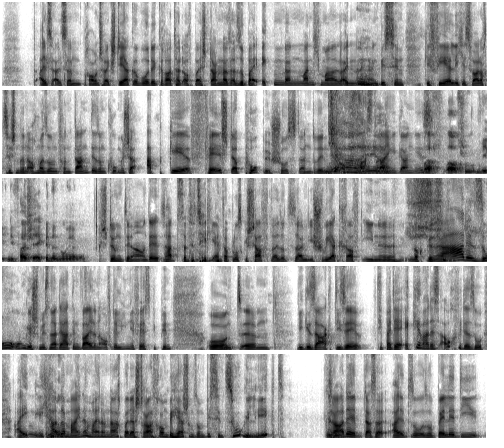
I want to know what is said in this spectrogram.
als, als dann Braunschweig stärker wurde, gerade halt auch bei Standards, also bei Ecken dann manchmal ein, ein, mhm. ein bisschen gefährlich. Es war doch zwischendrin auch mal so ein von Dante, so ein komischer abgefälschter Popelschuss dann drin, ja, der auch fast ja. reingegangen ist. War, war auch schon Weg in die falsche Ecke, der Neuer. Gell? Stimmt, ja. Und der hat es dann tatsächlich einfach bloß geschafft, weil sozusagen die Schwerkraft ihn äh, noch gerade so umgeschmissen hat. Er hat den Ball dann auf der Linie festgepinnt und ähm, wie gesagt, diese die, bei der Ecke war das auch wieder so. Eigentlich ja. hat er meiner Meinung nach bei der Strafraumbeherrschung so ein bisschen zugelegt. Mhm. Gerade, dass er halt so, so Bälle, die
